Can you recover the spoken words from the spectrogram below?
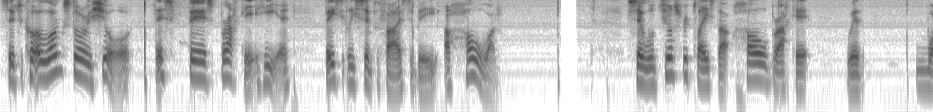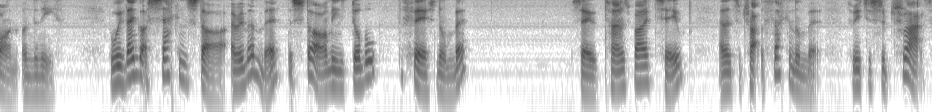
So to cut a long story short, this first bracket here basically simplifies to be a whole one. So we'll just replace that whole bracket with 1 underneath. But we've then got a second star. And remember, the star means double the first number. So times by 2. And then subtract the second number. So we need to subtract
